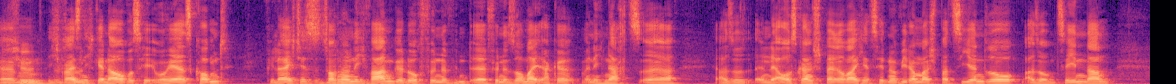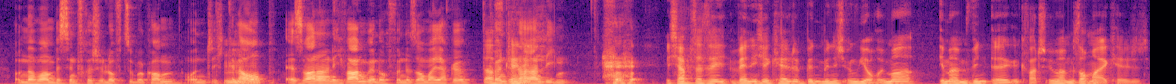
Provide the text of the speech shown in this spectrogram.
Ähm, Schön, ich weiß gut. nicht genau, woher es kommt. Vielleicht ist es doch noch nicht warm genug für eine, äh, für eine Sommerjacke, wenn ich nachts, äh, also in der Ausgangssperre war ich jetzt hin und wieder mal spazieren so, also um 10 dann, um nochmal ein bisschen frische Luft zu bekommen. Und ich glaube, mhm. es war noch nicht warm genug für eine Sommerjacke. Das Könnte daran ich. liegen. ich habe tatsächlich, wenn ich erkältet bin, bin ich irgendwie auch immer immer im Win äh, Quatsch, immer im Sommer erkältet.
